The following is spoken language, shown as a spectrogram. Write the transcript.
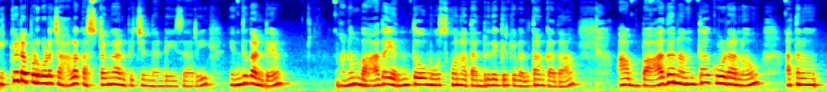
ఎక్కేటప్పుడు కూడా చాలా కష్టంగా అనిపించిందండి ఈసారి. ఎందుకంటే మనం బాధ ఎంతో మోసుకొని ఆ తండ్రి దగ్గరికి వెళ్తాం కదా ఆ బాధనంతా కూడాను అతను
